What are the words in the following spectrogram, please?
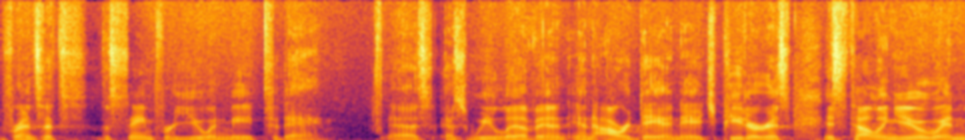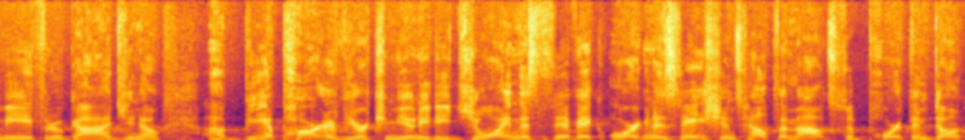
Friends, it's the same for you and me today as, as we live in, in our day and age. Peter is, is telling you and me through God, you know, uh, be a part of your community. Join the civic organizations, help them out, support them. Don't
